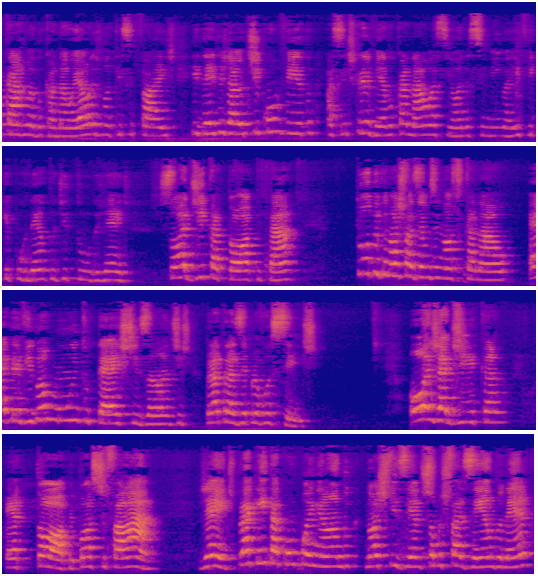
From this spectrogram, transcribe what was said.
Carla do canal Elas no Que Se Faz e desde já eu te convido a se inscrever no canal, acione o sininho aí, fique por dentro de tudo, gente. Só dica top, tá? Tudo que nós fazemos em nosso canal é devido a muito testes antes para trazer para vocês. Hoje a dica é top, posso te falar? Gente, para quem está acompanhando, nós fizemos, estamos fazendo, né,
